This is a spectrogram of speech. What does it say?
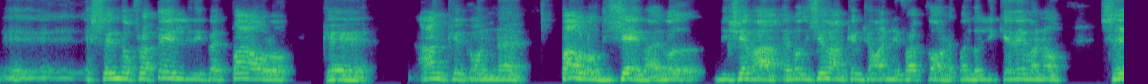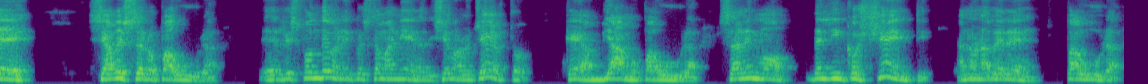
eh, essendo fratelli di per Paolo, che anche con eh, Paolo diceva e, lo diceva, e lo diceva anche Giovanni Falcone quando gli chiedevano se, se avessero paura, eh, rispondevano in questa maniera, dicevano certo che abbiamo paura, saremmo degli incoscienti a non avere paura,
